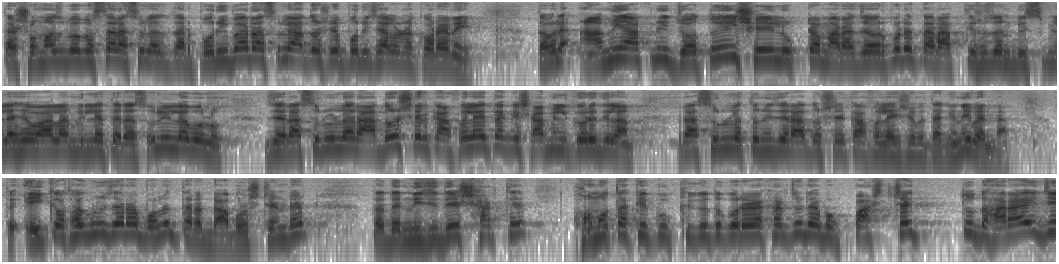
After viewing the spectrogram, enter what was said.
তার সমাজ ব্যবস্থা রাসুলের তার পরিবার রাসুলের আদর্শে পরিচালনা করে নাই। তাহলে আমি, আপনি যতই সেই লোকটা মারা যাওয়ার পরে তার আত্মীয় স্বজন বিসমিল্লাহ আলা মিল্লাতে রাসুলিল্লাহ বলুক যে রাসুলুল্লাহর আদর্শের কাফেলায় তাকে সামিল করে দিলাম রাসুল্লাহ তো নিজের আদর্শের কাফেলা হিসেবে তাকে নেবেন না। তো এই কথাগুলো যারা বলেন তারা ডাবল স্ট্যান্ডার্ড তাদের নিজেদের স্বার্থে, ক্ষমতাকে কুক্ষিগত করে রাখার জন্য এবং পাশ্চাত্য ধারায় যে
